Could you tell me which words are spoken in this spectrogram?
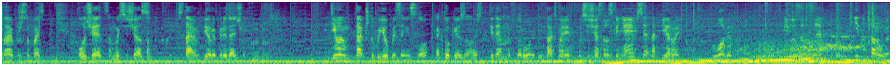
давай приступать. Получается, мы сейчас ставим первую передачу, Мгм. делаем так, чтобы ее бы занесло. Как только ее заносит, кидаем на вторую. Итак, смотри, мы сейчас разгоняемся на первой, ловим минус зацеп и на вторую.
